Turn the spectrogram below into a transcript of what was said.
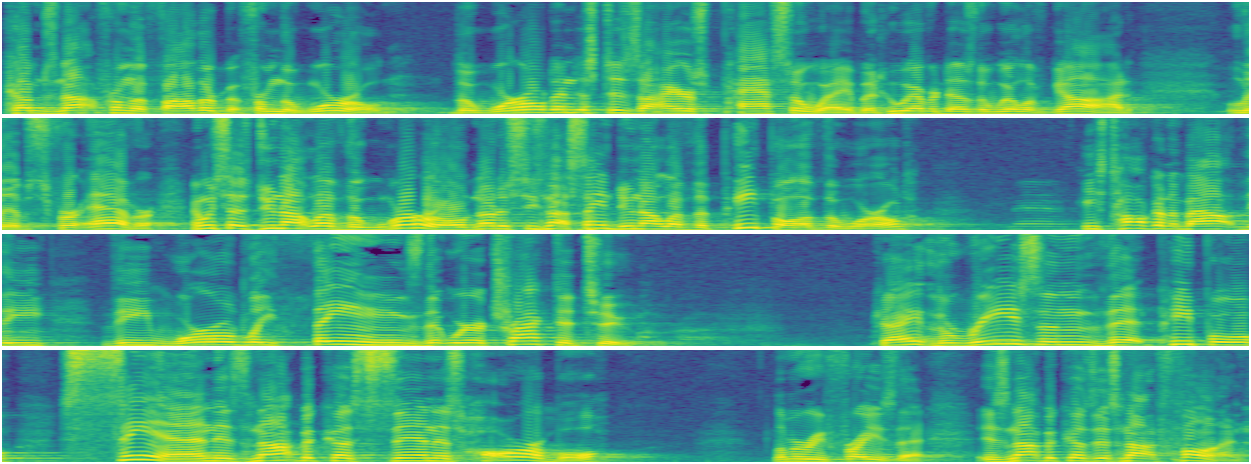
comes not from the Father, but from the world. The world and its desires pass away, but whoever does the will of God lives forever. And when he says, do not love the world, notice he's not saying do not love the people of the world. Amen. He's talking about the, the worldly things that we're attracted to. Okay? The reason that people sin is not because sin is horrible. Let me rephrase that. Is not because it's not fun.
